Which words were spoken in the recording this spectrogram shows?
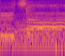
实在。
